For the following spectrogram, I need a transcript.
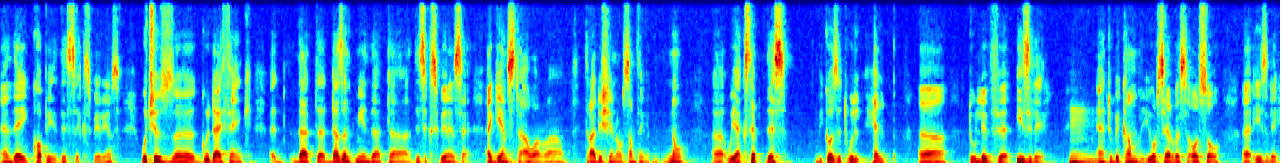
And they copy this experience, which is uh, good, I think. Uh, that uh, doesn't mean that uh, this experience against our uh, tradition or something. No. Uh, we accept this because it will help uh, to live easily and to become your service also uh, easily.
